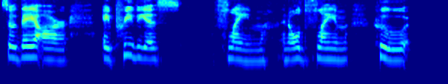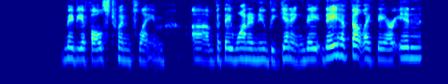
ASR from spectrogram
So they are a previous flame, an old flame who maybe a false twin flame um, but they want a new beginning. They they have felt like they are in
